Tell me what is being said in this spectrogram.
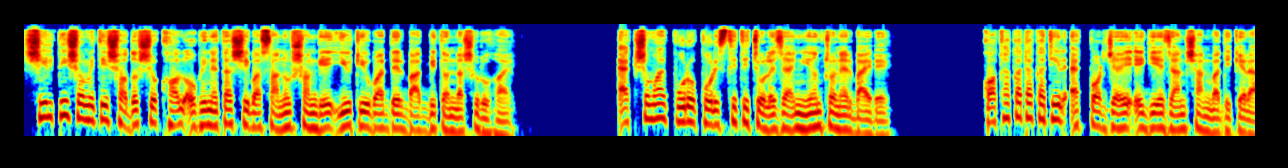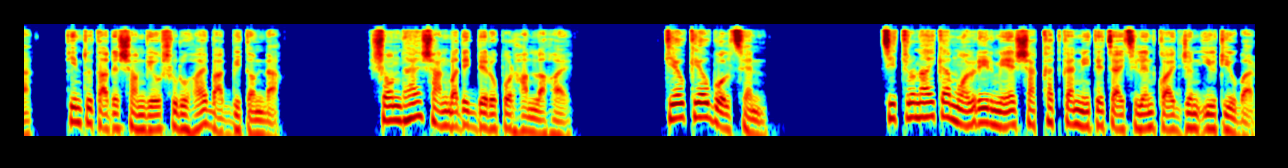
শিল্পী সমিতির সদস্য খল অভিনেতা শিবা সানুর সঙ্গে ইউটিউবারদের বাগবিতণ্ডা শুরু হয়। একসময় পুরো পরিস্থিতি চলে যায় নিয়ন্ত্রণের বাইরে। কথা কাটাকাটির এক পর্যায়ে এগিয়ে যান সাংবাদিকেরা, কিন্তু তাদের সঙ্গেও শুরু হয় বাগবিতণ্ডা। সন্ধ্যায় সাংবাদিকদের ওপর হামলা হয়। কেউ কেউ বলছেন, চিত্রনায়িকা ময়ূরীর মেয়ের সাক্ষাৎকার নিতে চাইছিলেন কয়েকজন ইউটিউবার।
